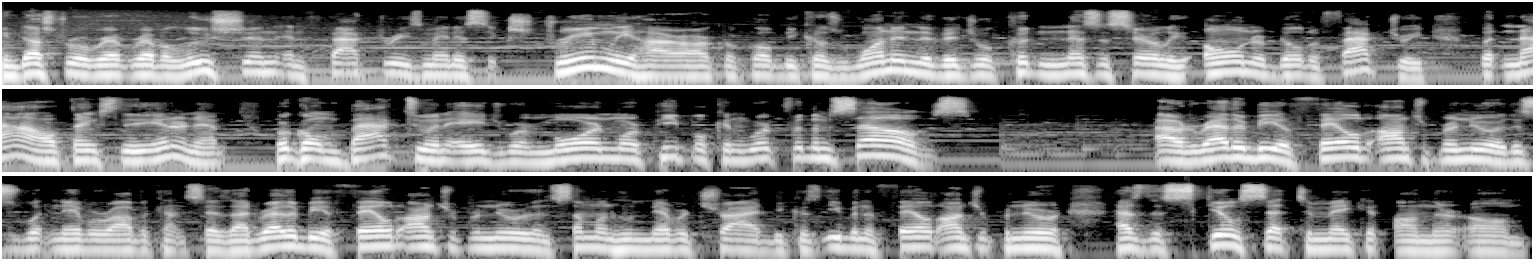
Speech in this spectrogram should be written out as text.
Industrial Re- Revolution and factories made us extremely hierarchical because one individual couldn't necessarily own or build a factory. But now, thanks to the internet, we're going back to an age where more and more people can work for themselves. I would rather be a failed entrepreneur. This is what Naval Ravikant says. I'd rather be a failed entrepreneur than someone who never tried because even a failed entrepreneur has the skill set to make it on their own.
